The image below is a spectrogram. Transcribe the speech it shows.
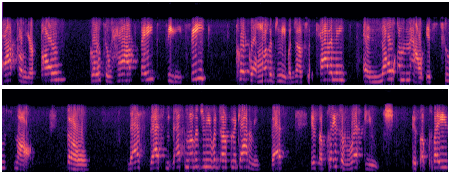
app from your phone. Go to Have Faith CDC. Click on Mother Geneva Johnson Academy, and no amount is too small. So that's that's that's Mother Geneva Johnson Academy. That's it's a place of refuge. It's a place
